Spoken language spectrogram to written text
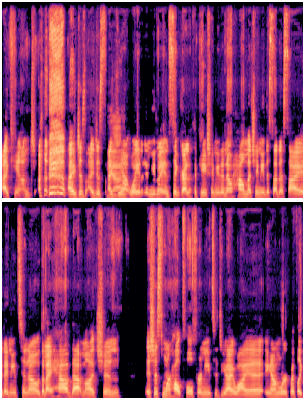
I can't. I just, I just, yeah. I can't wait. I need my instant gratification. I need to know how much I need to set aside. I need to know that I have that much, and it's just more helpful for me to DIY it and work with like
